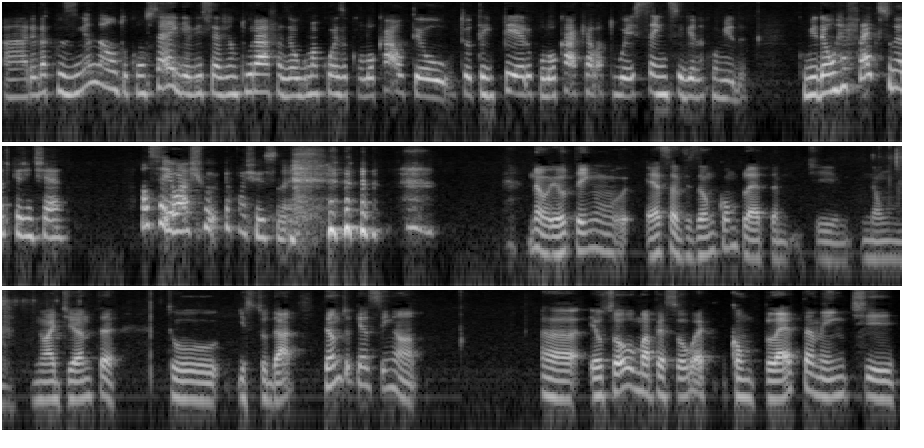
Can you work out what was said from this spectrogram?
A área da cozinha não, tu consegue ali se aventurar, fazer alguma coisa, colocar o teu, teu tempero, colocar aquela tua essência ali na comida. Comida é um reflexo, né, do que a gente é. Não sei, eu acho, eu acho isso, né? Não, eu tenho essa visão completa de não, não adianta tu estudar. Tanto que assim, ó, uh, eu sou uma pessoa completamente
